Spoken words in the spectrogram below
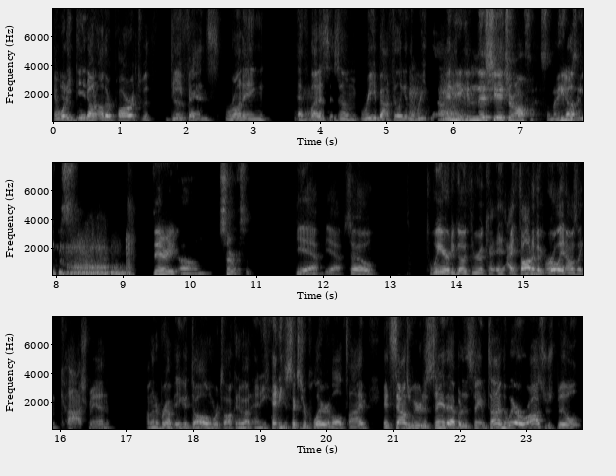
and what he did on other parts with defense, running, athleticism, rebound, filling in the rebound, and he can initiate your offense. I mean, he yep. was he was very um serviceable. Yeah, yeah. So it's weird to go through. A, I thought of him early, and I was like, "Gosh, man, I'm going to bring up Iguodala when we're talking about any any Sixer player of all time. It sounds weird to say that, but at the same time, the way our roster's built,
